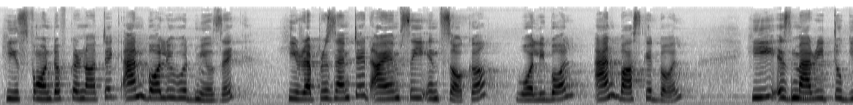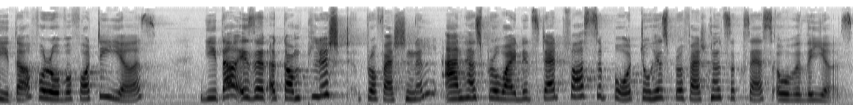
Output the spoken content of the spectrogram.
He is fond of Carnatic and Bollywood music. He represented IMC in soccer, volleyball, and basketball he is married to Geeta for over 40 years. Geeta is an accomplished professional and has provided steadfast support to his professional success over the years.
